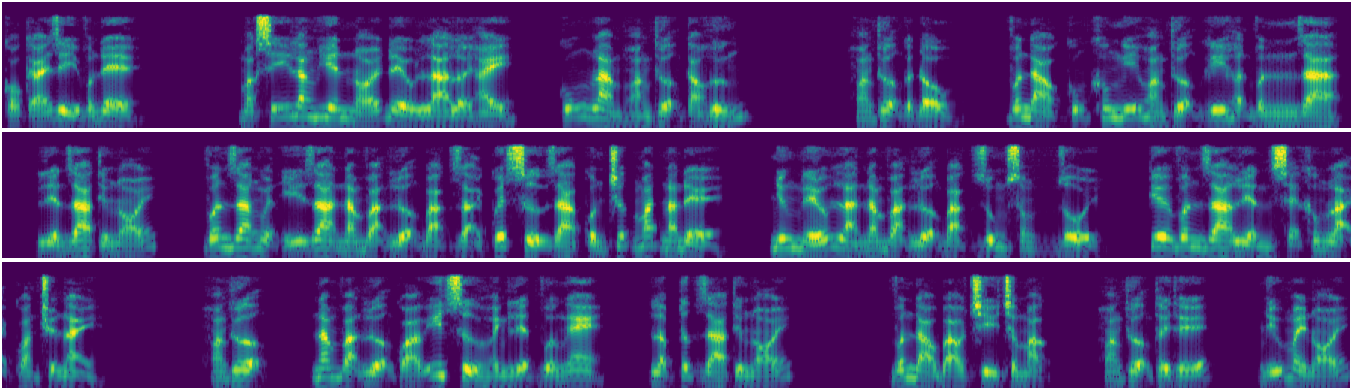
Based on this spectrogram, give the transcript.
có cái gì vấn đề. Mạc sĩ Lăng Hiên nói đều là lời hay, cũng làm Hoàng thượng cao hứng. Hoàng thượng gật đầu, Vân Đảo cũng không nghĩ Hoàng thượng ghi hận Vân ra, liền ra tiếng nói, Vân ra nguyện ý ra 5 vạn lượng bạc giải quyết xử ra quân trước mắt nan đề, nhưng nếu là 5 vạn lượng bạc dùng xong rồi, kia Vân ra liền sẽ không lại quản chuyện này. Hoàng thượng, năm vạn lượng quá ít sử hoành liệt vừa nghe, lập tức ra tiếng nói. Vân Đào bảo trì trầm mặc, hoàng thượng thấy thế, nhữ mày nói,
